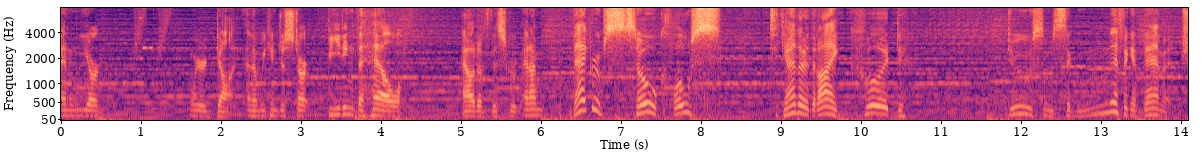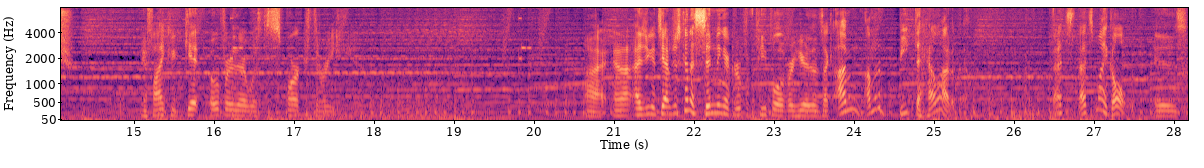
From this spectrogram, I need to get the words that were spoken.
and we are we're done. And then we can just start beating the hell out of this group. And I'm that group's so close together that I could do some significant damage if I could get over there with Spark 3. Alright, and uh, as you can see, I'm just kind of sending a group of people over here that's like, I'm, I'm going to beat the hell out of them. That's, that's my goal, is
